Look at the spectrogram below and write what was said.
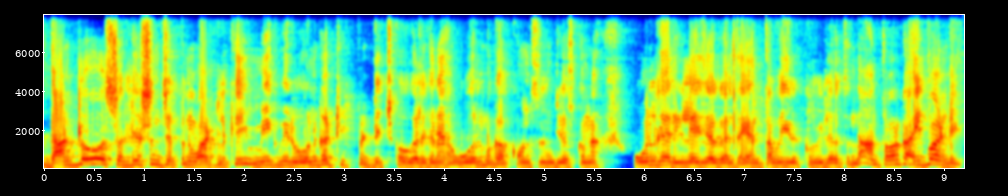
దాంట్లో సొల్యూషన్ చెప్పిన వాటికి మీకు మీరు ఓన్గా ట్రీట్మెంట్ ఇచ్చుకోగలిగిన ఓన్గా కౌన్సిలింగ్ చేసుకున్న ఓన్గా రిలీజ్ అవ్వగలిగితే ఎంత వీరకు వీలవుతుందో అంతవరకు అయిపోండి.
